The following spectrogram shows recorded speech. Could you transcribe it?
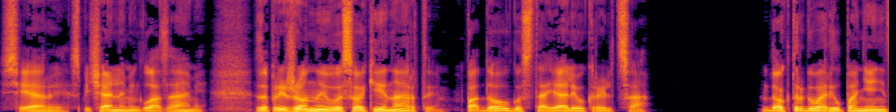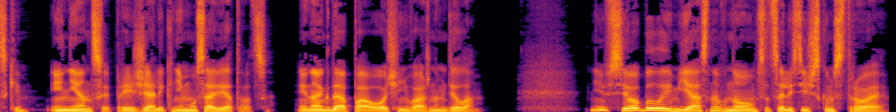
серые, с печальными глазами, запряженные в высокие нарты, подолгу стояли у крыльца. Доктор говорил по-ненецки, и ненцы приезжали к нему советоваться, иногда по очень важным делам. Не все было им ясно в новом социалистическом строе,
